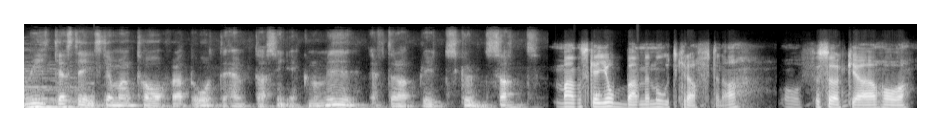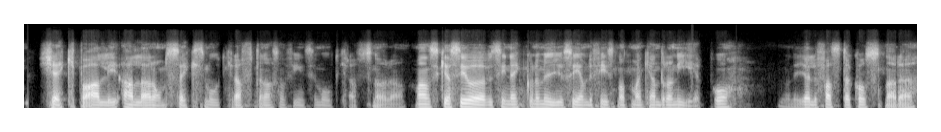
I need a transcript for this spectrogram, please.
Vilka steg ska man ta för att återhämta sin ekonomi efter att blivit skuldsatt? Man ska jobba med motkrafterna och försöka ha check på all, alla de sex motkrafterna som finns i motkraftsnurran. Man ska se över sin ekonomi och se om det finns något man kan dra ner på. Det gäller fasta kostnader.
